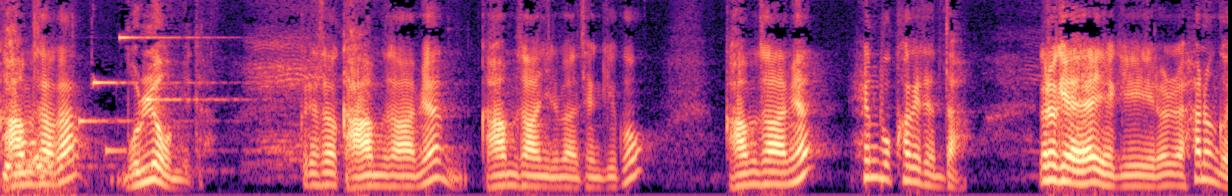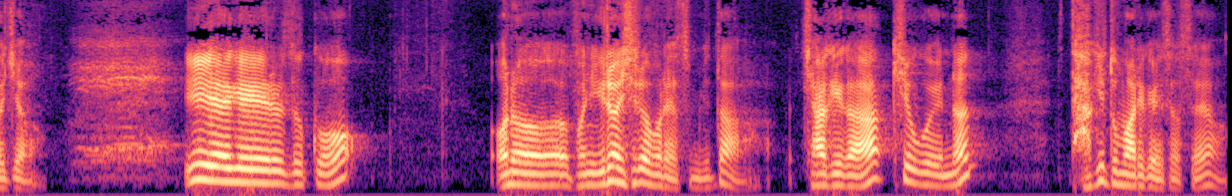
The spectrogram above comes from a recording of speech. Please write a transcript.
감사가 몰려옵니다. 그래서 감사하면 감사한 일만 생기고 감사하면 행복하게 된다. 그렇게 얘기를 하는 거죠. 이 얘기를 듣고 어느 분이 이런 실험을 했습니다. 자기가 키우고 있는 닭이 두 마리가 있었어요.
